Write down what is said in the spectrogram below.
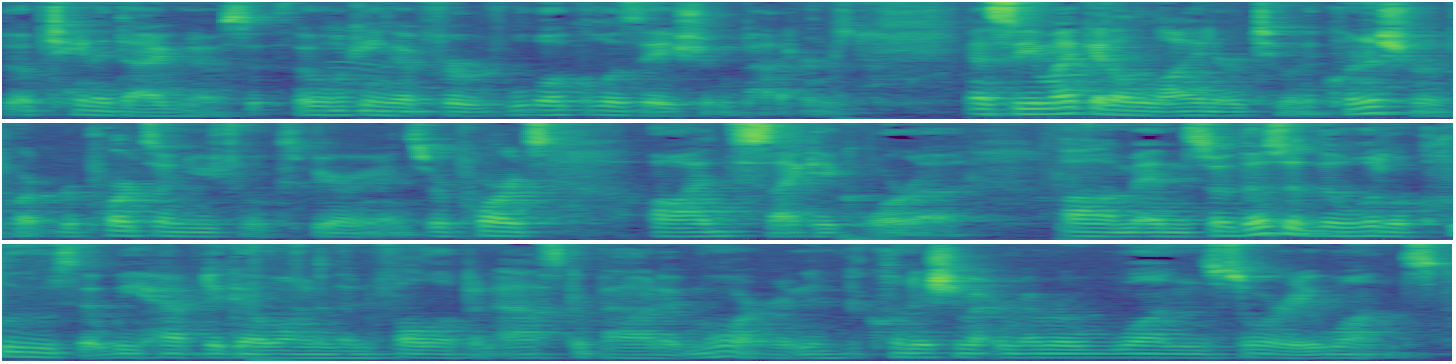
obtain a diagnosis. They're looking mm-hmm. at for localization patterns. And so you might get a line or two in a clinician report, reports unusual experience, reports odd psychic aura. Um, and so those are the little clues that we have to go on and then follow up and ask about it more. And the clinician might remember one story once.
